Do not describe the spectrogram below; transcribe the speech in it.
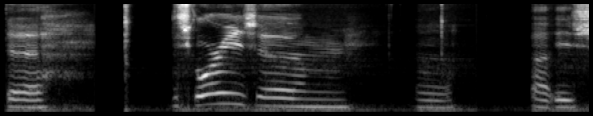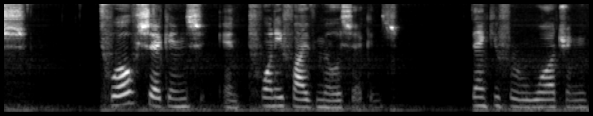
the the score is um uh, uh is 12 seconds and 25 milliseconds. Thank you for watching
